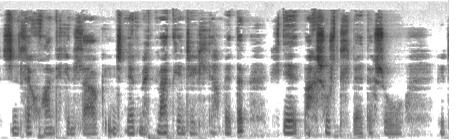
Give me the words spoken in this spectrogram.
шинжлэх ухаан технологи, инженер, математикийн чиглэлийнх байдаг. Гэхдээ багш хүртэл байдаг шүү гэж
